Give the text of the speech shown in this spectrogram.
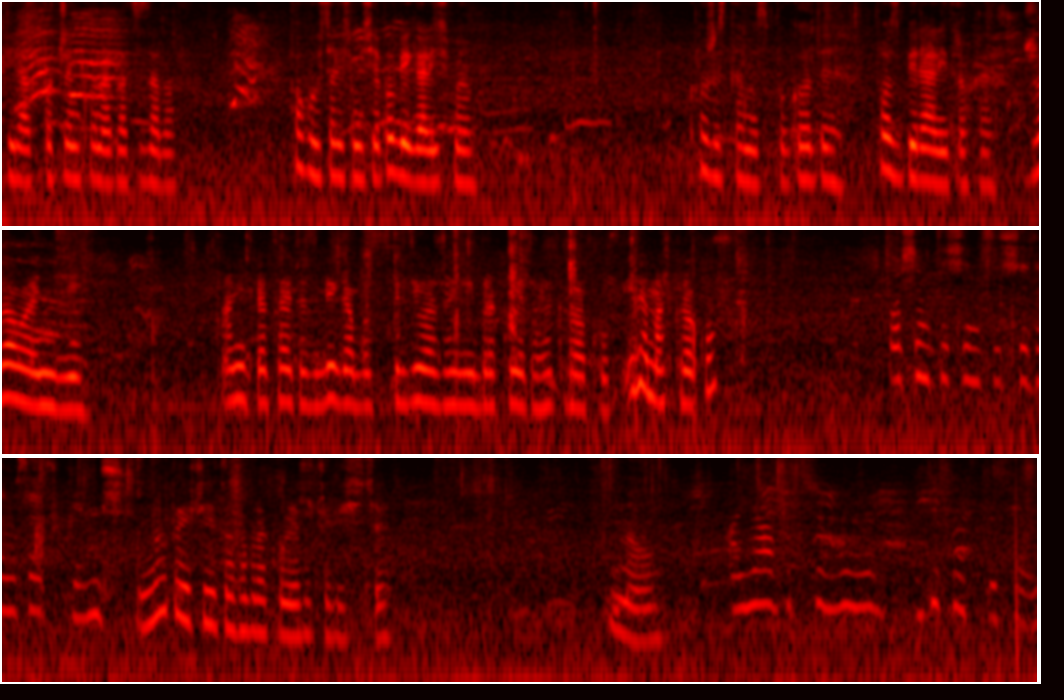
Chwila odpoczynku na placu zabaw. Pochustaliśmy się, pobiegaliśmy. Korzystamy z pogody. Pozbierali trochę żołędzi. Anitka cały czas biega, bo stwierdziła, że jej brakuje trochę kroków. Ile masz kroków? 8705. No to jeszcze jej trochę brakuje rzeczywiście. No. A ja potrzebuję 10 tysięcy.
